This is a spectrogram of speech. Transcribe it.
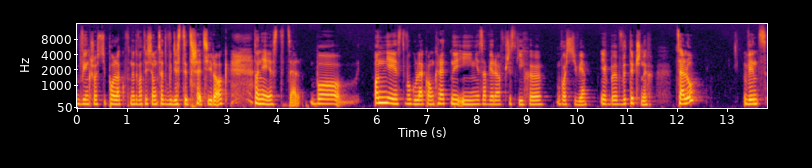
większości Polaków na 2023 rok. To nie jest cel, bo on nie jest w ogóle konkretny i nie zawiera wszystkich e, właściwie jakby wytycznych celu, więc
